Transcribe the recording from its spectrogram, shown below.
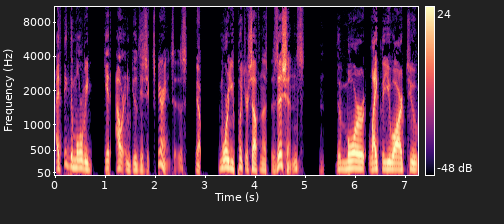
I think the more we get out and do these experiences, Yep. the more you put yourself in those positions, Mhm. the more likely you are to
